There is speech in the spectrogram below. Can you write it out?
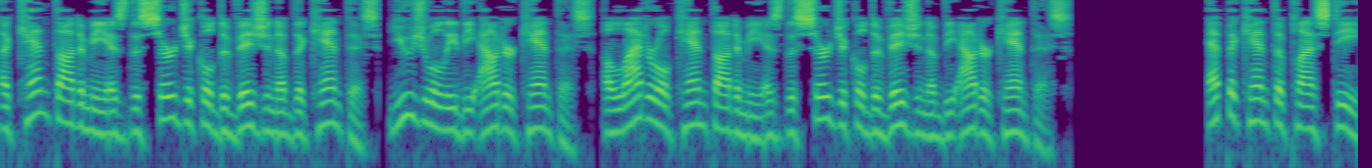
Acanthotomy is the surgical division of the canthus, usually the outer canthus. A lateral canthotomy is the surgical division of the outer canthus. Epicanthoplasty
